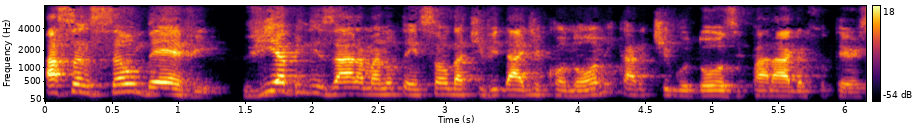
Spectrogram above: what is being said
A sanção deve viabilizar a manutenção da atividade econômica, artigo 12, parágrafo 3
